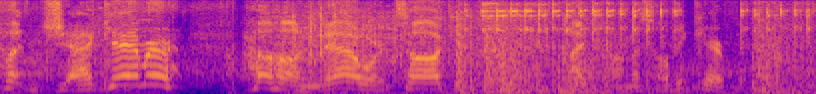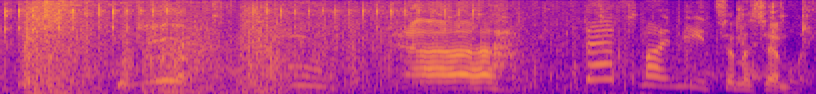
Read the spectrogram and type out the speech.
A jackhammer? Oh, now we're talking. I promise I'll be careful. Uh, that might need some assembly.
